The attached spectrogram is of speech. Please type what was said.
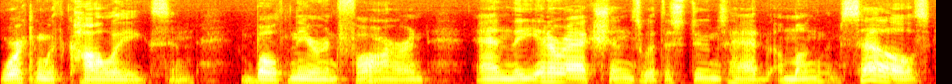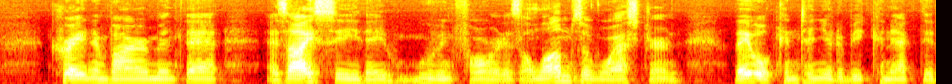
working with colleagues and both near and far. And, and the interactions with the students had among themselves create an environment that, as I see they moving forward as alums of Western, they will continue to be connected.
